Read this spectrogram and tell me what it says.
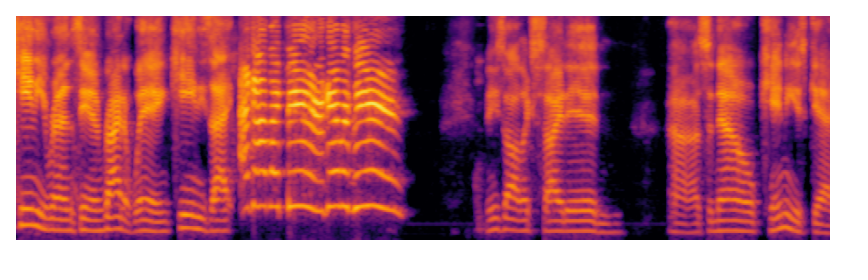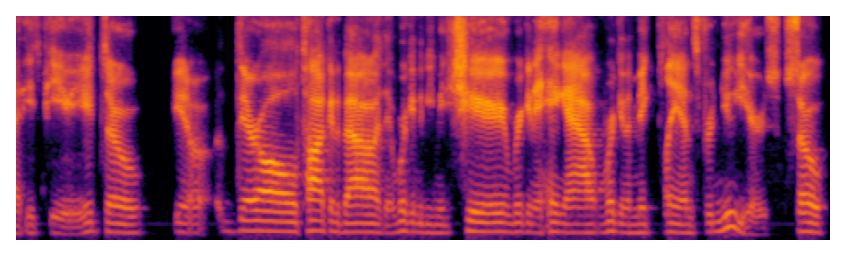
Kenny runs in right away, and Kenny's like, "I got my period, I got my period," and he's all excited. And, uh, so now Kenny's got his period, so you know they're all talking about that we're going to be mature and we're going to hang out and we're going to make plans for New Year's. So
